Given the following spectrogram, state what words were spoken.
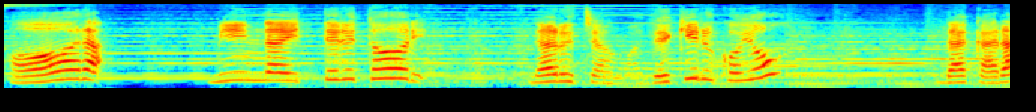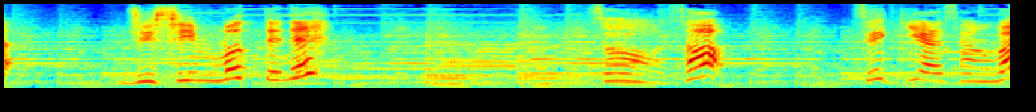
だよ。ほーらみんな言ってる通りなるちゃんはできる子よ。だから自信持ってね。そうそう。関谷さんは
